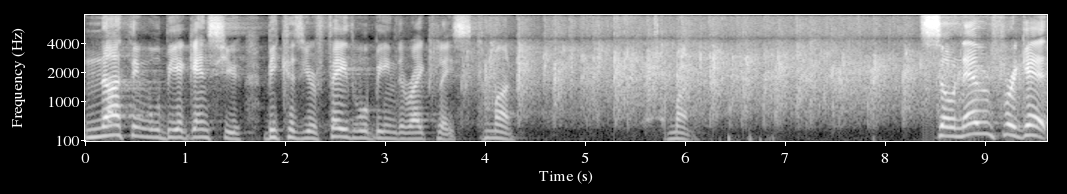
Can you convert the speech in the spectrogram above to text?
Nothing will be against you because your faith will be in the right place. Come on. Come on. So never forget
